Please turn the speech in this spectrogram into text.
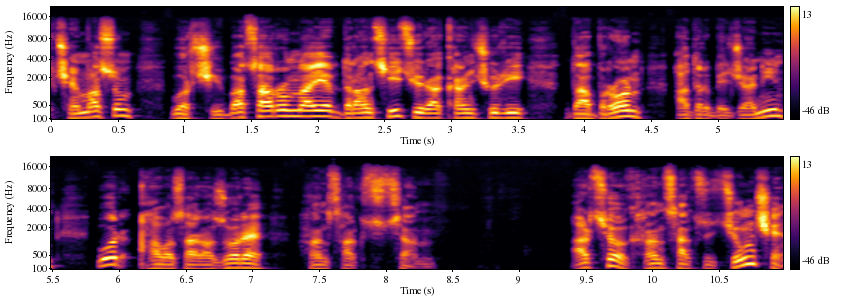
չեմ ասում, որ չի բացառում նաև դրանցից յուրաքանչյուրի դաբրոն Ադրբեջանին, որ հավասարազոր է հանցակցության։ Արդյոք հանցակցություն չէ,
